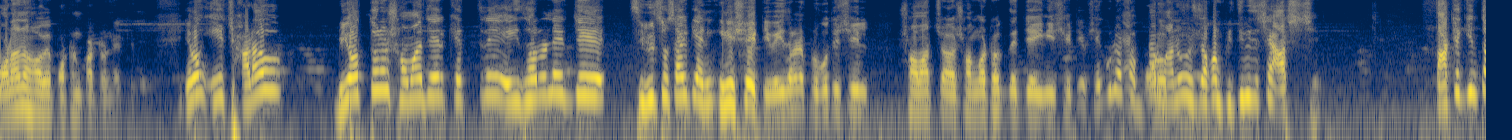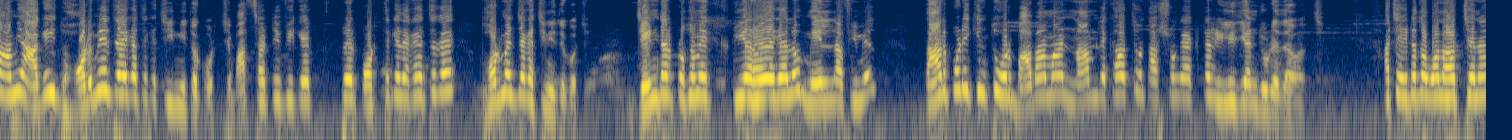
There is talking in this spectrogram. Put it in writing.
পড়ানো হবে পঠন পাঠনের ক্ষেত্রে। এবং এছাড়াও বৃহত্তর সমাজের ক্ষেত্রে এই ধরনের যে সিভিল সোসাইটি ইনিশিয়েটিভ এই ধরনের প্রগতিশীল সমাজ সংগঠকদের যে ইনিশিয়েটিভ সেগুলো একটা বড় মানুষ যখন পৃথিবীতে সে আসছে তাকে কিন্তু আমি আগেই ধর্মের জায়গা থেকে চিহ্নিত করছে। বার্থ সার্টিফিকেটের পর থেকে দেখা যাচ্ছে যে ধর্মের জায়গা চিহ্নিত করছে। জেন্ডার প্রথমে ক্লিয়ার হয়ে গেল মেল না ফিমেল তারপরে কিন্তু ওর বাবা মার নাম লেখা হচ্ছে তার সঙ্গে একটা রিলিজিয়ান জুড়ে দেওয়া হচ্ছে। আচ্ছা এটা তো বলা হচ্ছে না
